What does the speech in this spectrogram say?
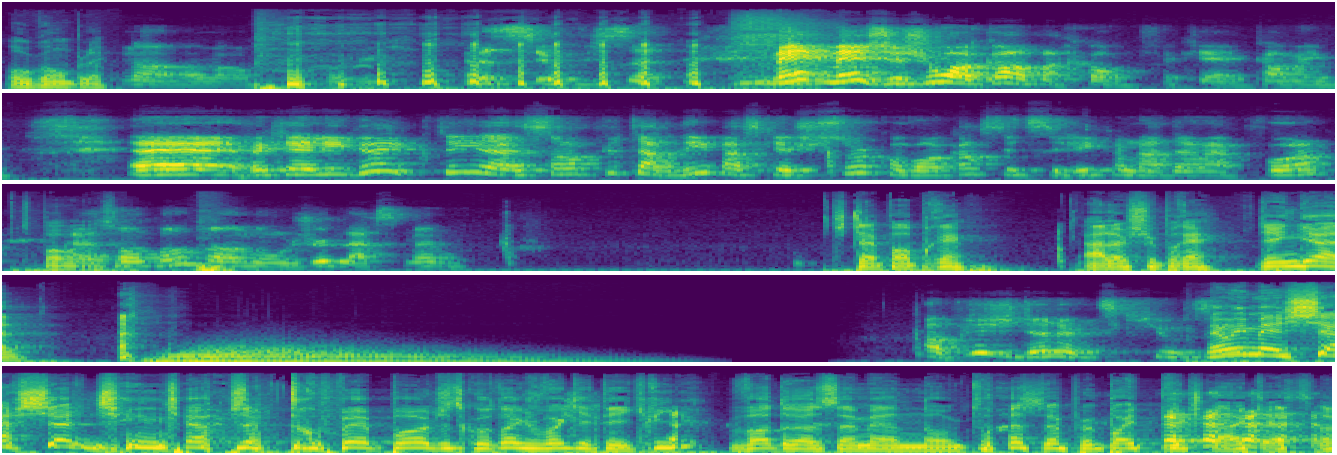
au complet. Non, non, non. Mais, mais je joue encore, par contre. Fait que, quand même. Euh, fait que les gars, écoutez, euh, sans plus tarder, parce que je suis sûr qu'on va encore s'étirer comme la dernière fois. Pas vrai. Ils sont bons dans nos jeux de la semaine. J'étais pas prêt. Ah là, je suis prêt. Jingle! En plus, je donne un petit cue. Mais oui, mais je cherchais le jingle, je le trouvais pas jusqu'au temps que je vois qu'il était écrit votre semaine. Donc, toi, ça peut pas être plus clair que ça.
